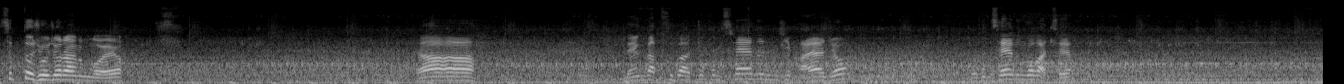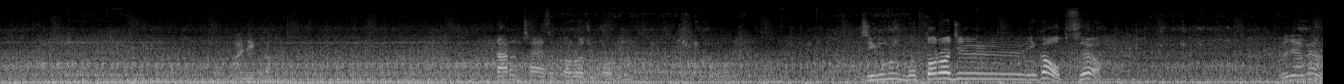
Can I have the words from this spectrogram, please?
습도 조절하는 거예요. 야 냉각수가 조금 새는지 봐야죠. 조금 새는 것 같아요 아닌가? 다른 차에서 떨어진 거구나. 지금은 뭐 떨어질 리가 없어요. 왜냐면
